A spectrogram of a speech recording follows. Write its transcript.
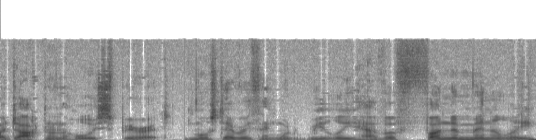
a doctrine of the Holy Spirit. Most everything would really have a fundamentally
